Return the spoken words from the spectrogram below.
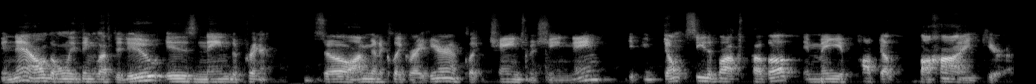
And now the only thing left to do is name the printer. So I'm gonna click right here and click change machine name. If you don't see the box pop up, it may have popped up behind Cura.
